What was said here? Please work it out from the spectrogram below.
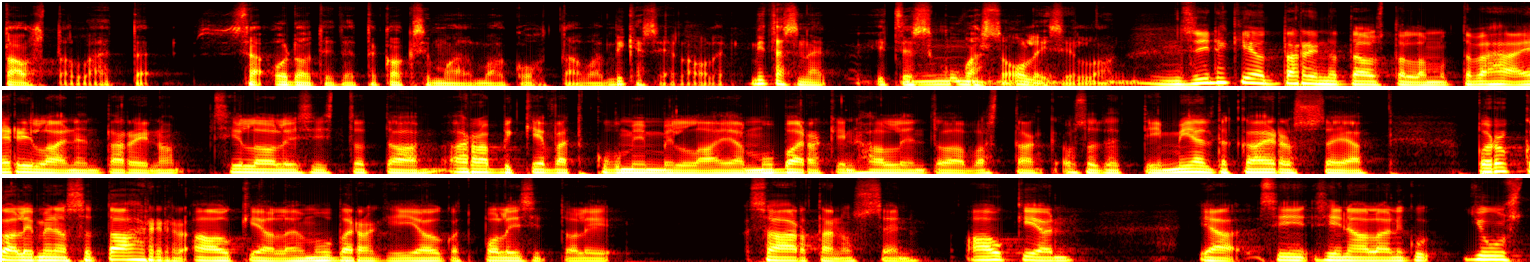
taustalla, että sä odotit, että kaksi maailmaa kohtaa vai mikä siellä oli? Mitä siinä itse asiassa kuvassa oli silloin? Mm, siinäkin on tarina taustalla, mutta vähän erilainen tarina. Silloin oli siis tota, arabikevät kuumimmillaan ja Mubarakin hallintoa vastaan osoitettiin mieltä Kairossa ja – Porukka oli menossa Tahrir aukiolle ja Mubarakin joukot, poliisit oli saartanut sen aukion ja si- siinä ollaan niin just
